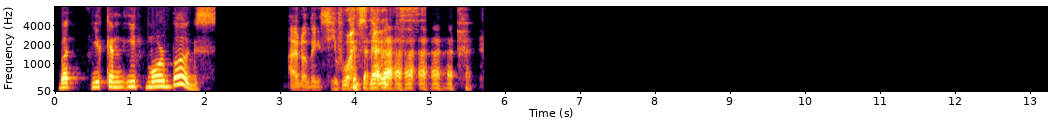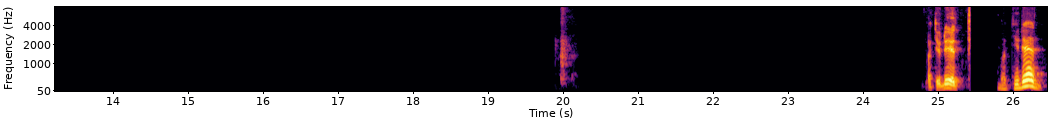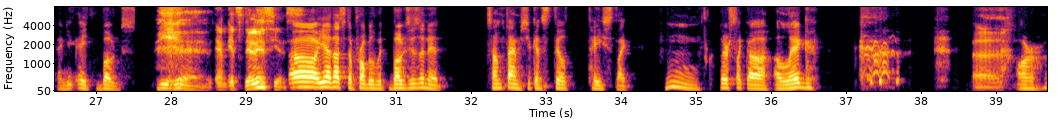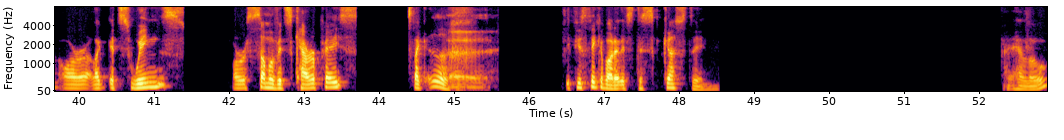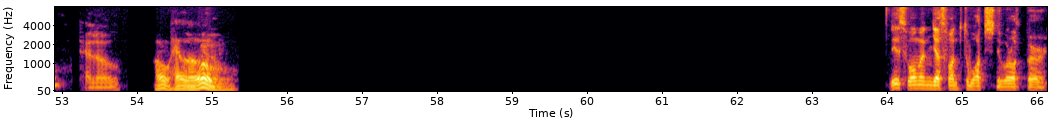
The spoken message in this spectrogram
But you can eat more bugs. I don't think she wants that. But you did. but you did, and you ate bugs. Yeah, and it's delicious. Oh, yeah, that's the problem with bugs, isn't it? Sometimes you can still taste like, hmm, there's like a, a leg Uh, or or like its wings or some of its carapace. It's like, ugh. uh, if you think about it, it's disgusting. Hello? hello. Oh, hello. This woman just wanted to watch the world burn.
